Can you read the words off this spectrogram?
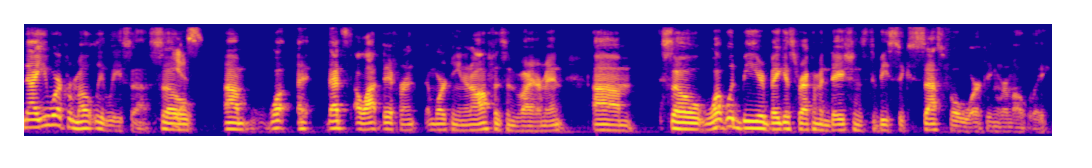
now you work remotely, Lisa. So yes. Um, what? That's a lot different than working in an office environment. Um, so what would be your biggest recommendations to be successful working remotely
